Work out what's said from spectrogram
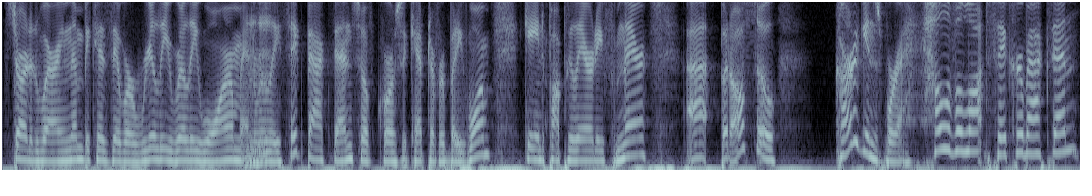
started wearing them because they were really, really warm and really thick back then. So, of course, it kept everybody warm, gained popularity from there. Uh, but also, cardigans were a hell of a lot thicker back then.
